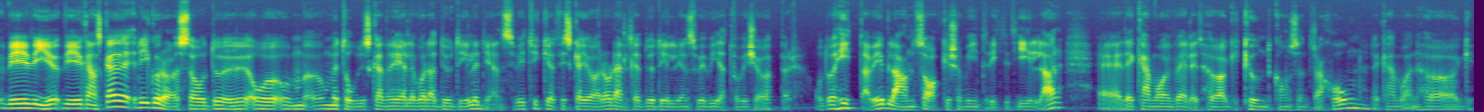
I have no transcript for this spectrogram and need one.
vi, vi, vi är ganska rigorösa och, du, och, och, och, metodiska när det gäller våra due diligence. Vi tycker att vi ska göra ordentliga due diligence så vi vet vad vi köper. Och då hittar vi ibland saker som vi inte riktigt gillar. Eh, det kan vara en väldigt hög kundkoncentration. Det kan vara en hög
